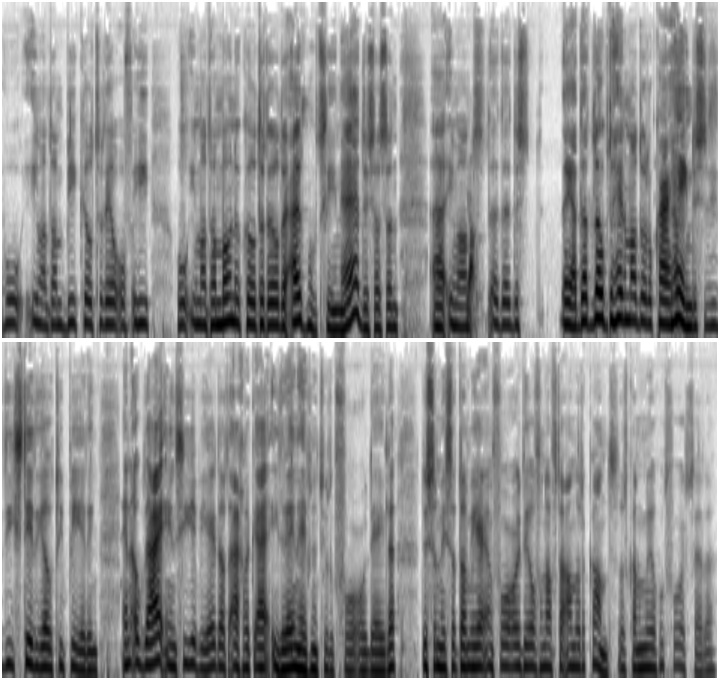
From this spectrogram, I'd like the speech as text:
hoe iemand dan bicultureel of hi, hoe iemand dan monocultureel eruit moet zien. Hè? Dus als een, uh, iemand, ja. de, dus nou ja, dat loopt helemaal door elkaar ja. heen. Dus die, die, stereotypering. En ook daarin zie je weer dat eigenlijk ja, iedereen heeft natuurlijk vooroordelen. Dus dan is dat dan weer een vooroordeel vanaf de andere kant. Dat kan ik me heel goed voorstellen.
